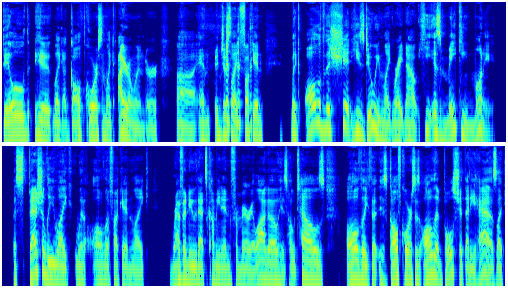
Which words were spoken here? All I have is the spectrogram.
build his like a golf course in like Ireland or uh and and just like fucking like all of this shit he's doing like right now he is making money especially like with all the fucking like revenue that's coming in from Mar-a-Lago his hotels all like the his golf courses all the bullshit that he has like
